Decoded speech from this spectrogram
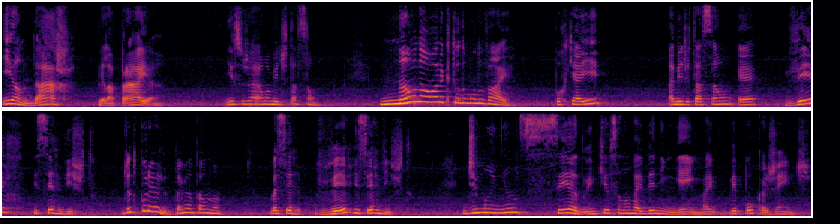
e andar pela praia, isso já é uma meditação. Não na hora que todo mundo vai, porque aí a meditação é ver e ser visto. Dito por ele, não estou inventando, não. Vai ser ver e ser visto de manhã cedo, em que você não vai ver ninguém, vai ver pouca gente,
